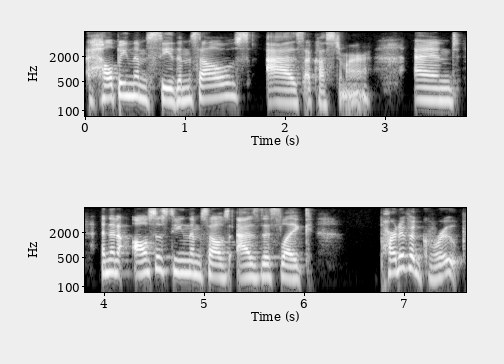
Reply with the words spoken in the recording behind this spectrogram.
helping them see themselves as a customer and and then also seeing themselves as this like part of a group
